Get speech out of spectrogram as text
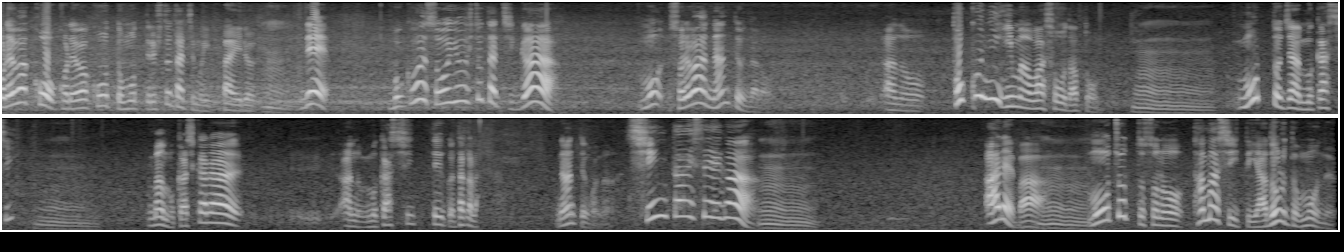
これはこうこれはこうと思ってる人たちもいっぱいいる。うん。で僕はそういう人たちがもうそれはなんて言うんだろう。あの特に今はそうだと。思うん。うもっとじゃあ昔うん。まあ昔からあの昔っていうかだからなんていうのかな。身体性がうんあれば、うん。もうちょっとその魂って宿ると思うのよ。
